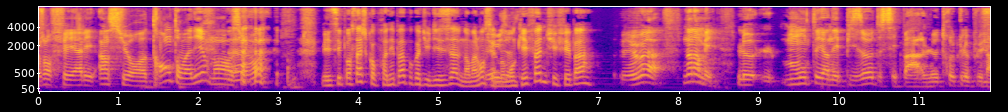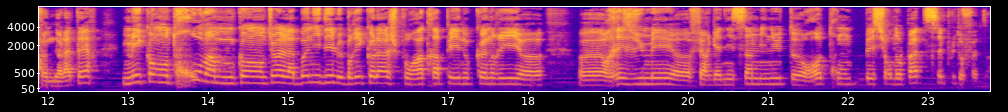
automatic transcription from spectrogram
j'en fais aller 1 sur 30, on va dire, non 1 sur 20. mais c'est pour ça que je comprenais pas pourquoi tu disais ça. Normalement, c'est le moment qui est fun, tu fais pas mais voilà. Non non mais le, monter un épisode, c'est pas le truc le plus fun de la terre. Mais quand on trouve un, quand tu vois la bonne idée, le bricolage pour rattraper nos conneries, euh, euh, résumer, euh, faire gagner 5 minutes, euh, retomber sur nos pattes, c'est plutôt fun ça.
